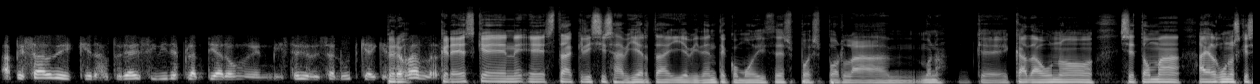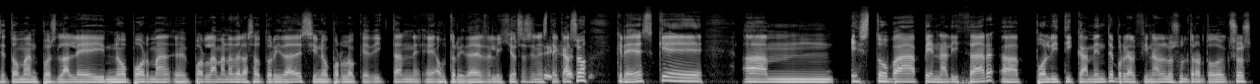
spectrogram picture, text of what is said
a pesar de que las autoridades civiles plantearon en ministerios de salud que hay que Pero, cerrarlas. ¿Crees que en esta crisis abierta y evidente, como dices, pues por la bueno que cada uno se toma, hay algunos que se toman pues la ley no por, eh, por la mano de las autoridades, sino por lo que dictan autoridades religiosas en este caso, ¿crees que esto va a penalizar ah, políticamente, porque al final los ultraortodoxos,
